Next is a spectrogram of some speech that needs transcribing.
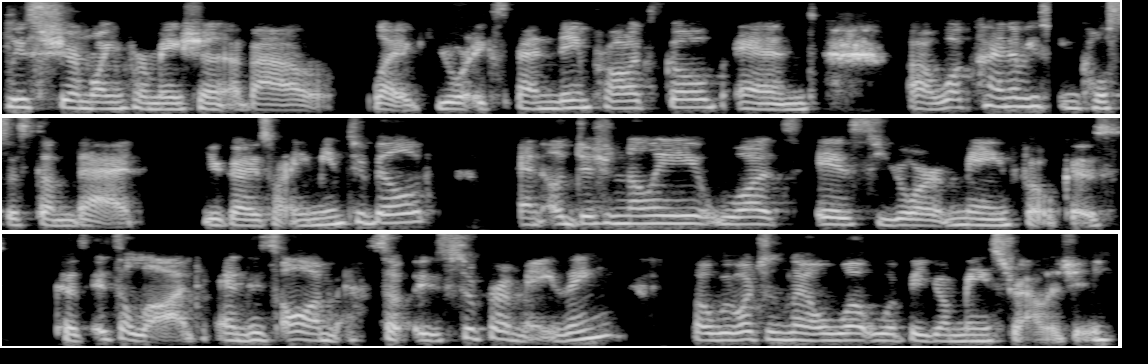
please share more information about like your expanding product scope and uh, what kind of ecosystem that you guys are aiming to build? And additionally, what is your main focus? Because it's a lot and it's all so it's super amazing. But we want to know what would be your main strategy.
